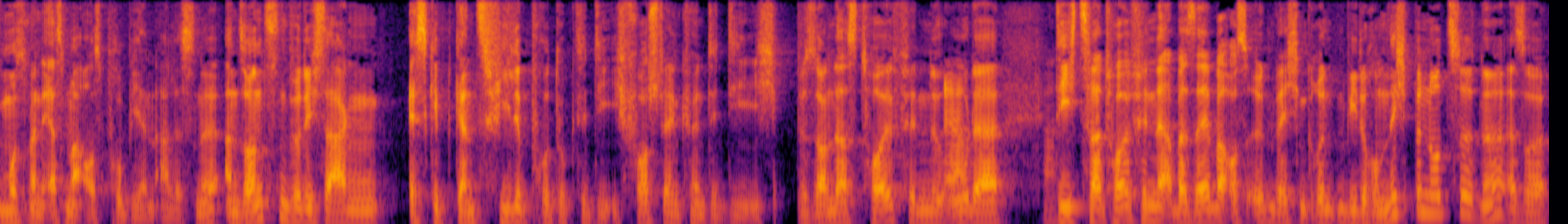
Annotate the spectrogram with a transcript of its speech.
Muss man erstmal ausprobieren alles. Ne? Ansonsten würde ich sagen, es gibt ganz viele Produkte, die ich vorstellen könnte, die ich besonders toll finde Ja, oder die ich zwar toll finde, aber selber aus irgendwelchen Gründen wiederum nicht benutze. Ne? Also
